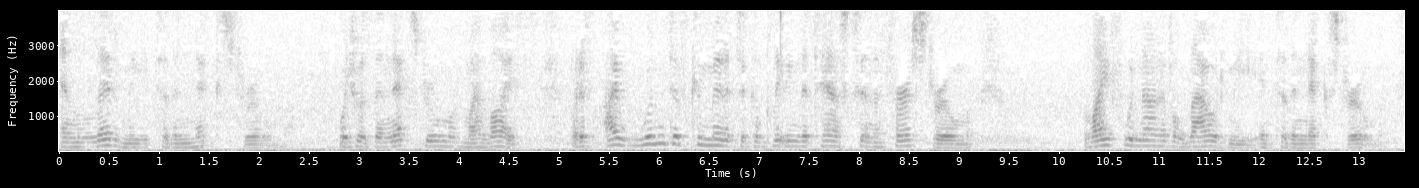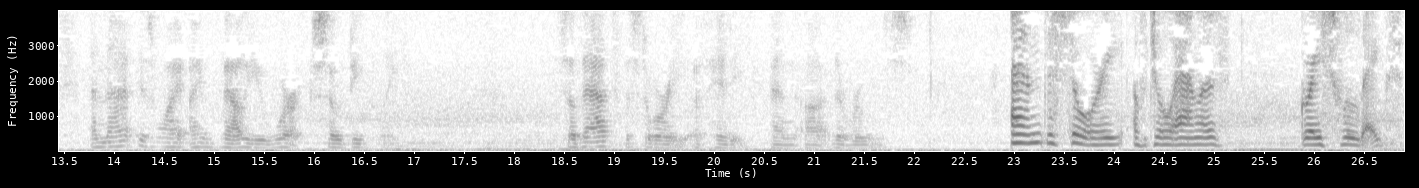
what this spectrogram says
and led me to the next room, which was the next room of my life. But if I wouldn't have committed to completing the tasks in the first room, life would not have allowed me into the next room. And that is why I value work so deeply. So that's the story of Hedy and uh, the rooms. And the story of Joanna's graceful legs.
